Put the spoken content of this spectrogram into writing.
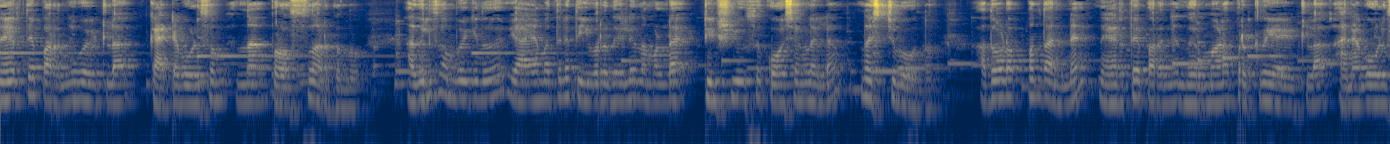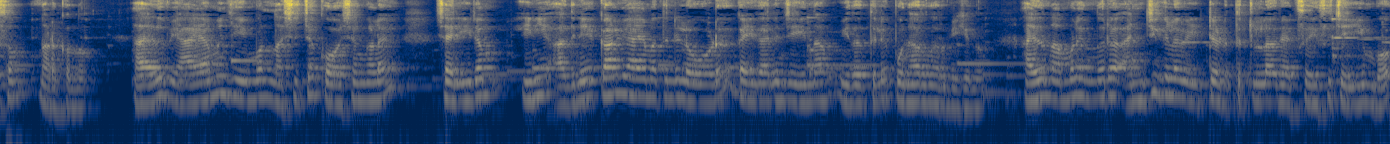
നേരത്തെ പറഞ്ഞു പോയിട്ടുള്ള കാറ്റബോളിസം എന്ന പ്രോസസ്സ് നടക്കുന്നു. അതിൽ സംഭവിക്കുന്നത് വ്യായാമത്തിന്റെ തീവ്രതയിൽ നമ്മളുടെ ടിഷ്യൂസ് കോശങ്ങളെല്ലാം നശിച്ചു പോകുന്നു. അതോടൊപ്പം തന്നെ നേരത്തെ പറഞ്ഞ നിർമ്മാണ പ്രക്രിയയായിട്ടുള്ള അനബോളിസം നടക്കുന്നു. അതായത് വ്യായാമം ചെയ്യുമ്പോൾ നശിച്ച കോശങ്ങളെ ശരീരം ഇനി അതിനേക്കാൾ വ്യായാമത്തിന്റെ ലോഡ് കൈകാര്യം ചെയ്യുന്ന വിധത്തിൽ പുനർനിർമ്മിക്കുന്നു. അതായത് നമ്മൾ ഇന്നൊരു അഞ്ച് കിലോ വെയിറ്റ് എടുത്തിട്ടുള്ള ഒരു എക്സസൈസ് ചെയ്യുമ്പോൾ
